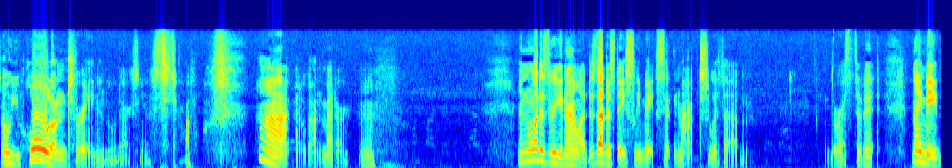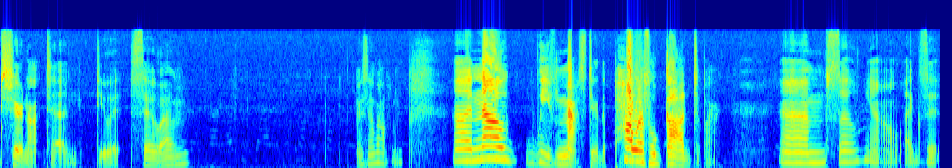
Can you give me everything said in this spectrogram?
Oh, you hold on terrain in the direction you have to travel. Ah, could have gotten better. Eh. And what is Island? Is that a basically makes it match with um the rest of it. And I made sure not to do it, so um there's no problem. Uh, now we've mastered the powerful god toolbar. Um, so yeah, I'll exit.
